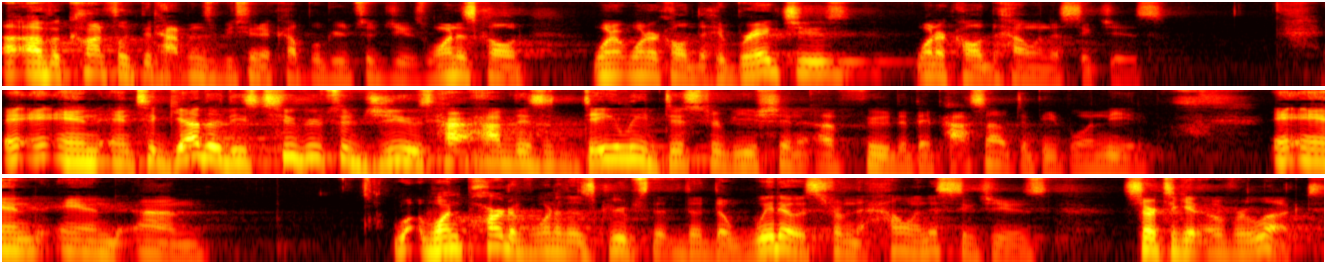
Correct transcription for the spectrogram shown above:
uh, of a conflict that happens between a couple groups of Jews. One is called one, one are called the Hebraic Jews, one are called the Hellenistic Jews. And, and, and together, these two groups of Jews ha- have this daily distribution of food that they pass out to people in need. And, and um, one part of one of those groups, the, the, the widows from the Hellenistic Jews, start to get overlooked.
